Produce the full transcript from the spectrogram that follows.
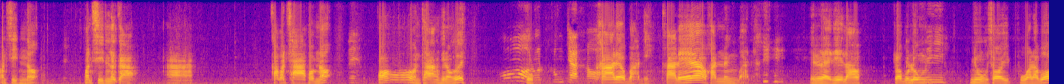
วันศีลเนาะวันศีลแล้วก็อ่าขับพรรษาพร้อมเนาะแม่นอ๋อหนทางพี่น้องเอ้ยโอ้รถลุงจันทร์เนาะคาแล้วบาทนี่คาแล้วคันหนึ่งบาทเห็นอะไรที่เราเราบ่ลงสี่อยู่ซอยผัวแล้วบ่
